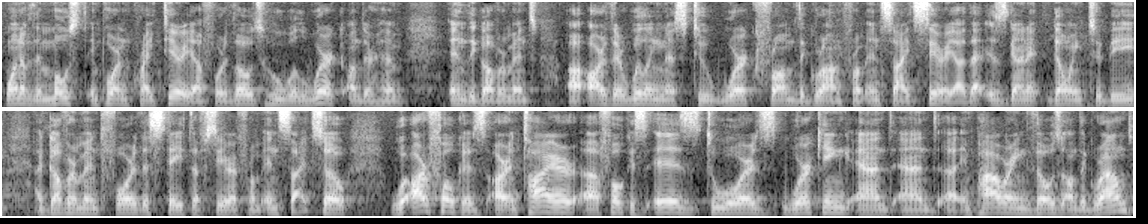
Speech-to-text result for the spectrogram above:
one of the most important criteria for those who will work under him in the government uh, are their willingness to work from the ground, from inside Syria. That is gonna, going to be a government for the state of Syria from inside. So our focus, our entire uh, focus is towards working and, and uh, empowering those on the ground.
